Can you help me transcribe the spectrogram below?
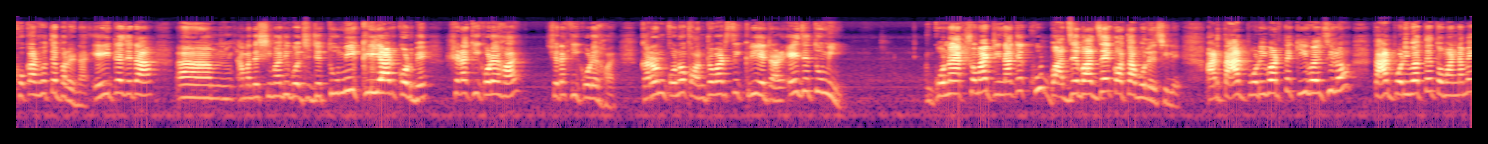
খোকার হতে পারে না। এইটা যেটা আমাদের সীমাদি বলছে যে, তুমি ক্লিয়ার করবে। সেটা কি করে হয়? সেটা কি করে হয়? কারণ কোনো কন্ট্রোভার্সি ক্রিয়েটার এই যে তুমি কোনো এক সময় টিনাকে খুব বাজে বাজে কথা বলেছিলে। আর তার পরিবর্তে কি হয়েছিল? তার পরিবর্তে তোমার নামে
